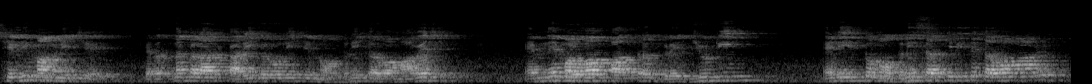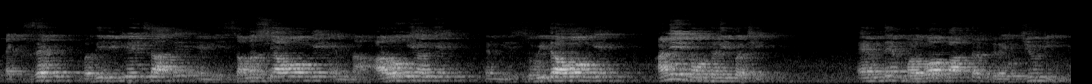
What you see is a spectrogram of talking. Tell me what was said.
છેલ્લી માંગણી છે કે રત્નકલા કારીગરોની જે નોંધણી કરવામાં આવે છે, એમને મળવા પાત્ર ગ્રેજ્યુટી એની એક તો નોંધણી સરખી રીતે કરવામાં આવે, એક્ઝેક્ટ બધી ડિટેલ સાથે, એમની સમસ્યાઓ અંગે, એમના આરોગ્ય અંગે, એમની સુવિધાઓ અંગે, અને નોંધણી પછી એમને મળવાપાત્ર ગ્રેજ્યુટી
